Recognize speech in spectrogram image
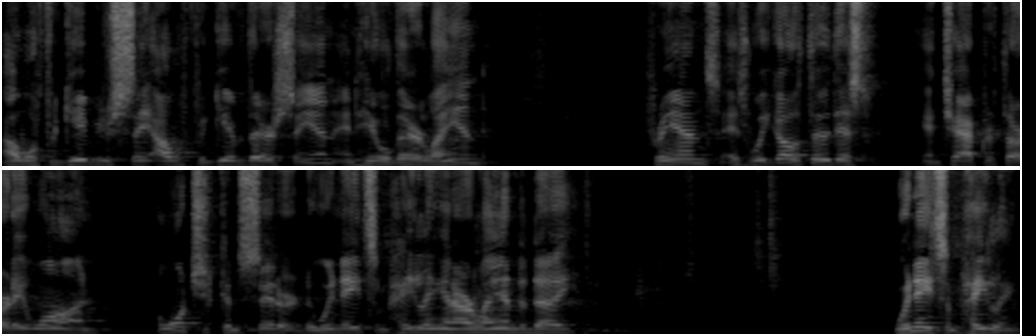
I will forgive your sin, I will forgive their sin and heal their land. Friends, as we go through this in chapter 31, I want you to consider do we need some healing in our land today? We need some healing.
